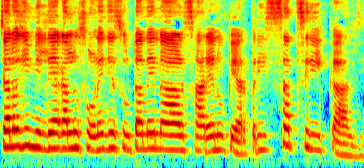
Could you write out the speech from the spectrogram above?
ਚਲੋ ਜੀ, ਮਿਲਦੇ ਆ ਕੱਲ ਨੂੰ ਸੋਹਣੇ ਜੇ ਸੂਟਾਂ ਦੇ ਨਾਲ, ਸਾਰਿਆਂ ਨੂੰ ਪਿਆਰ ਭਰੀ, ਸਤਿ ਸ੍ਰੀ ਅਕਾਲ ਜੀ।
